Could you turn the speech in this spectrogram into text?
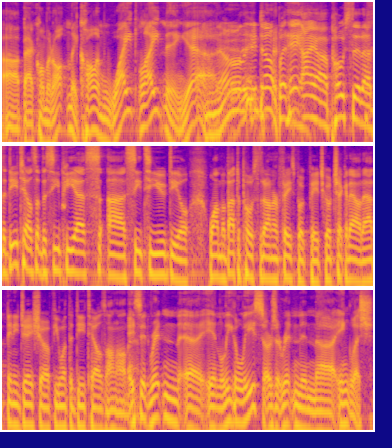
Uh, back home in Alton, they call him White Lightning. Yeah, No, they don't. But hey, I uh, posted uh, the details of the CPS uh, CTU deal. Well, I'm about to post it on our Facebook page. Go check it out at Benny J Show if you want the details on all that. Is it written uh, in legalese or is it written in uh, English?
